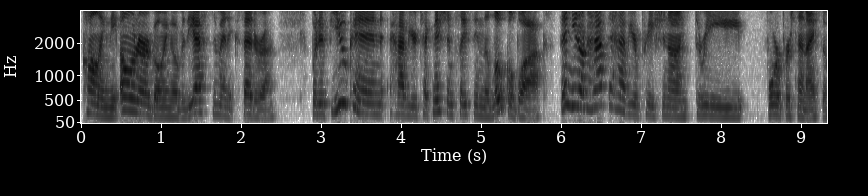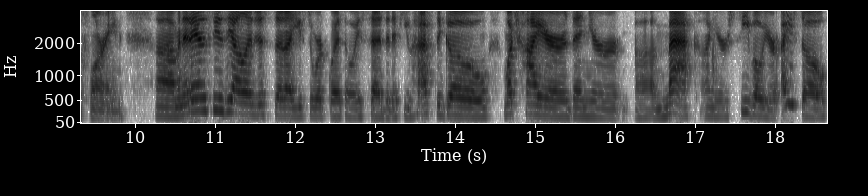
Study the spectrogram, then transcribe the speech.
calling the owner, going over the estimate, etc. But if you can have your technician placing the local blocks, then you don't have to have your patient on three, 4% isoflurane. Um, and an anesthesiologist that I used to work with always said that if you have to go much higher than your uh, MAC on your SEVO, your ISO,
